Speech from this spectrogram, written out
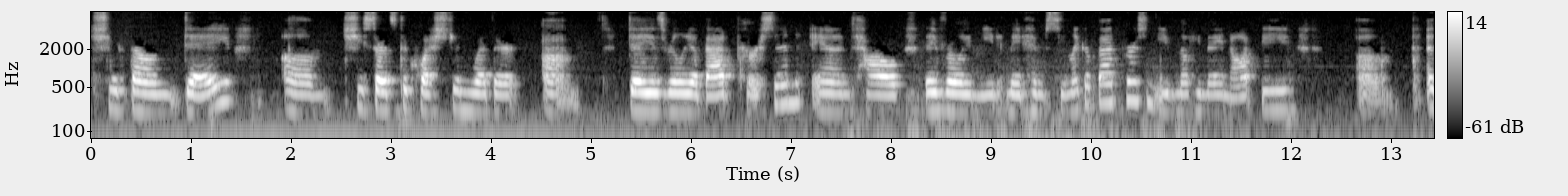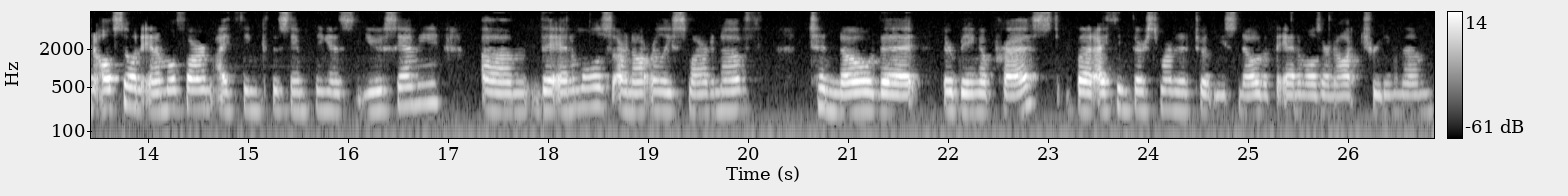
she found Day, um, she starts to question whether um, Day is really a bad person and how they've really made made him seem like a bad person, even though he may not be. Um, and also on Animal Farm, I think the same thing as you, Sammy. Um, the animals are not really smart enough to know that they're being oppressed, but I think they're smart enough to at least know that the animals are not treating them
